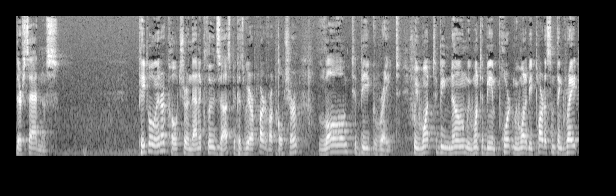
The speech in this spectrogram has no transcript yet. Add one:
their sadness. People in our culture, and that includes us because we are a part of our culture, long to be great. We want to be known, we want to be important, we want to be part of something great,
